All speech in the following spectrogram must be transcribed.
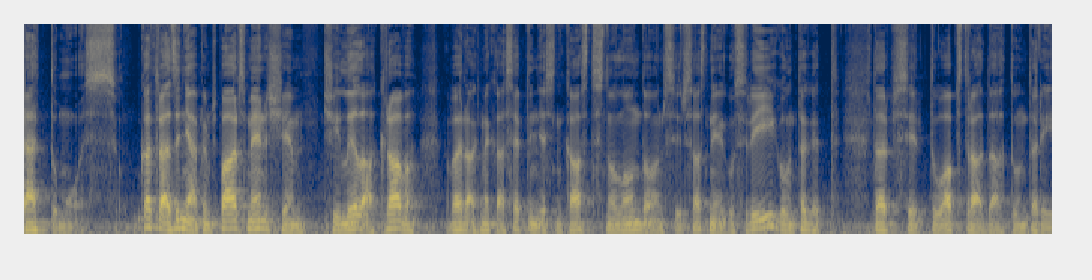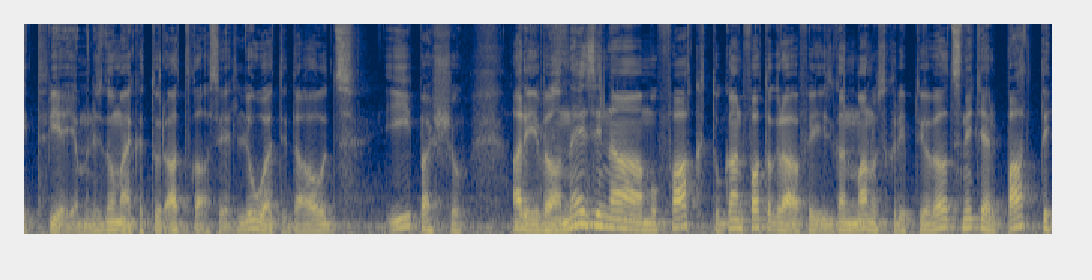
retumos. Katrā ziņā pirms pāris mēnešiem šī lielā krava, vairāk nekā 70 kastes no Londonas, ir sasniegusi Rīgu, un tagad darbs ir to apstrādāt un darīt pieejamu. Es domāju, ka tur atklāsies ļoti daudz īpašu arī vēl nezināmu faktu, gan fotografijas, gan manuskriptu. Jo vēl Sniķere pati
